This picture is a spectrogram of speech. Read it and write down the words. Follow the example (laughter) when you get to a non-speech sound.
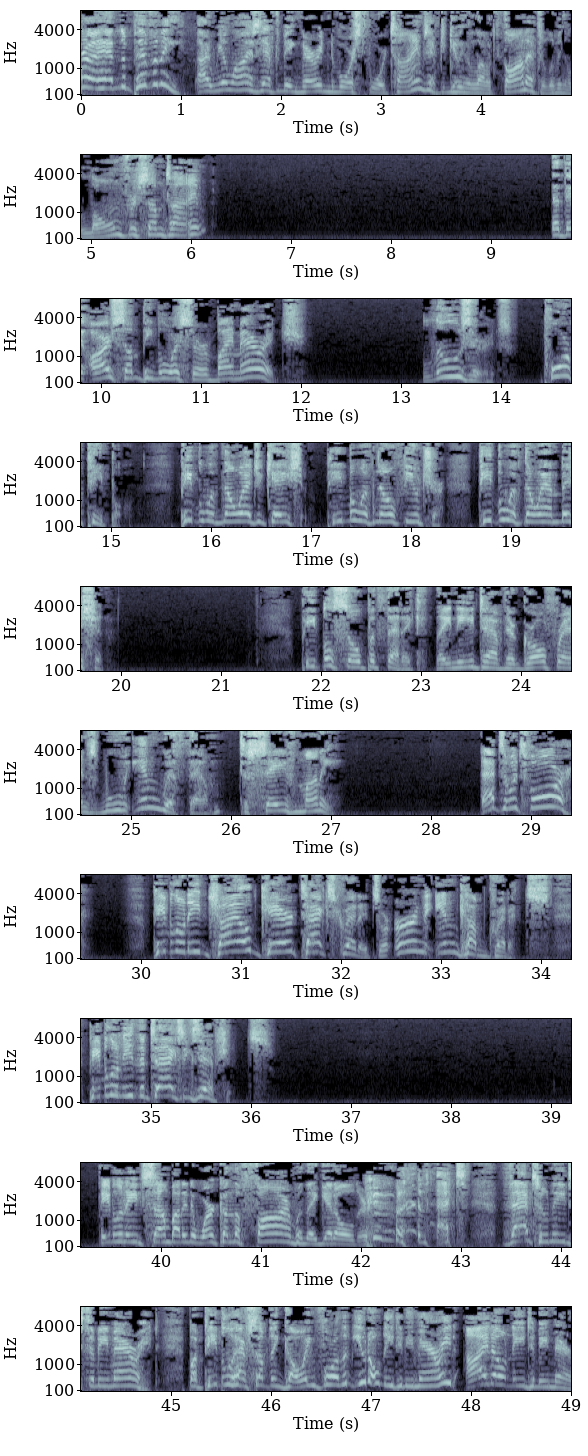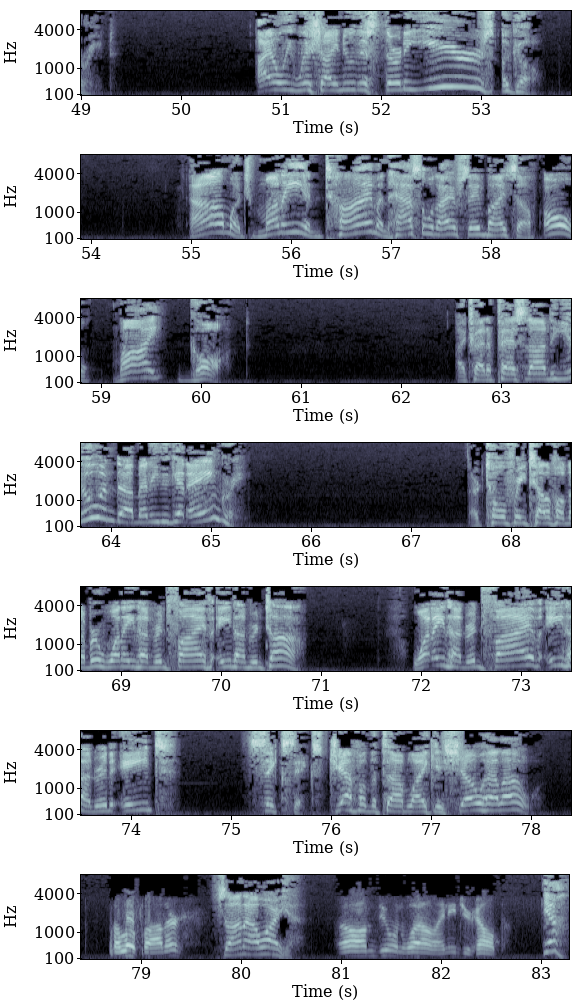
Where I had an epiphany. I realized after being married and divorced four times, after giving a lot of thought, after living alone for some time, that there are some people who are served by marriage. Losers, poor people, people with no education, people with no future, people with no ambition. People so pathetic, they need to have their girlfriends move in with them to save money. That's who it's for. People who need child care tax credits or earned income credits. People who need the tax exemptions. People who need somebody to work on the farm when they get older. (laughs) that's, that's who needs to be married. But people who have something going for them, you don't need to be married. I don't need to be married. I only wish I knew this 30 years ago. How much money and time and hassle would I have saved myself? Oh, my God. I try to pass it on to you, and uh, many of you get angry. Our toll-free telephone number, 1-800-5800-TOM. 1-800-5800-866. Jeff on the Tom Leykis show. Hello. Hello, Father. Son, how are you? Oh, I'm doing well. I need your help. Yeah.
